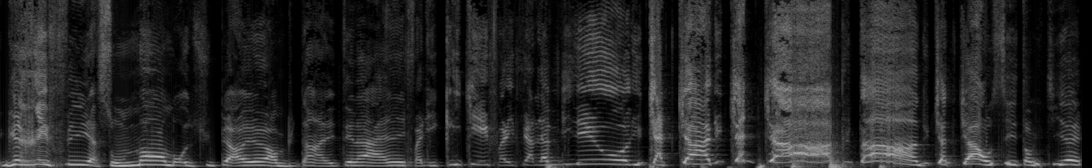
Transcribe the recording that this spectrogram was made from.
greffé à son membre supérieur. Putain, elle était là, il fallait cliquer, il fallait faire de la vidéo, du 4K, du 4K, putain, du 4K aussi, tant que t'y es.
